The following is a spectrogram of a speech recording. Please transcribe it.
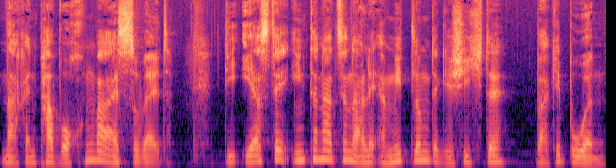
Nach ein paar Wochen war es soweit. Die erste internationale Ermittlung der Geschichte war geboren.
